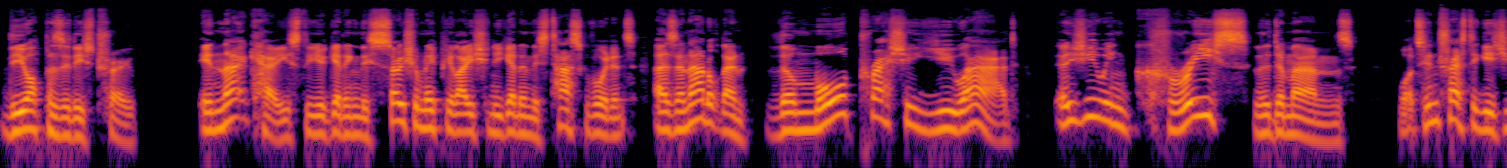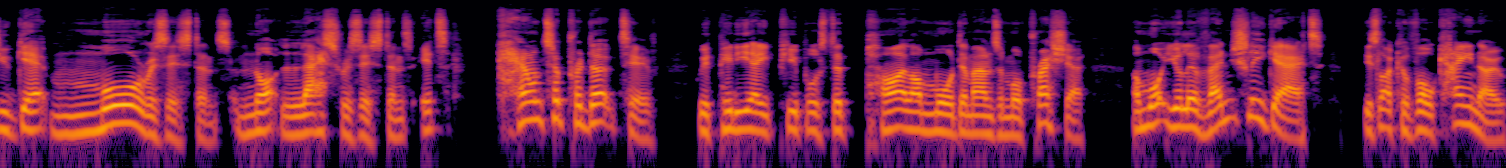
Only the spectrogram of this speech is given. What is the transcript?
the opposite is true. In that case, you're getting this social manipulation, you're getting this task avoidance. As an adult, then, the more pressure you add, as you increase the demands, what's interesting is you get more resistance, not less resistance. It's counterproductive with PDA pupils to pile on more demands and more pressure. And what you'll eventually get is like a volcano,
